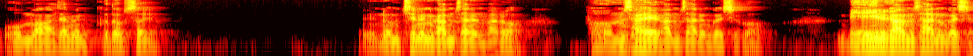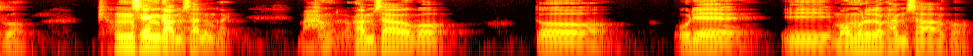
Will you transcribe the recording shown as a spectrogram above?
원망하자면 끝없어요. 넘치는 감사는 바로 범사에 감사하는 것이고 매일 감사하는 것이고 평생 감사하는 거예요. 마음으로 감사하고 또 우리의 이 몸으로도 감사하고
